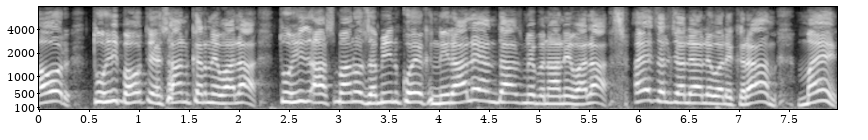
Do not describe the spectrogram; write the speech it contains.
और तू ही बहुत एहसान करने वाला, तू ही आसमान व ज़मीन को एक निराले अंदाज में बनाने वाला। ऐजल जल वाले कराम मैं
